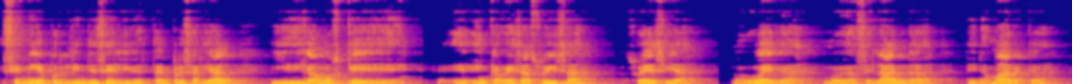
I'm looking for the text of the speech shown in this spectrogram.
se mide por el índice de libertad empresarial y digamos que eh, encabeza Suiza, Suecia, Noruega, Nueva Zelanda, Dinamarca,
